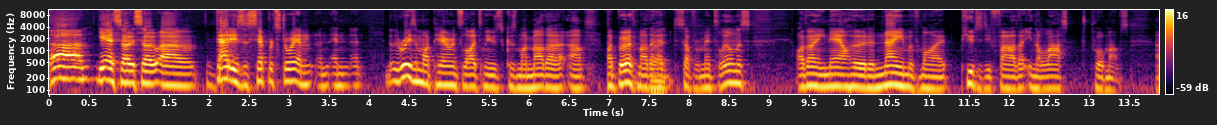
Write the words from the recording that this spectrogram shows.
Um, yeah, so so uh, that is a separate story, and, and, and, and the reason my parents lied to me was because my mother, um, my birth mother, had suffered mental illness. I've only now heard a name of my putative father in the last twelve months, uh,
